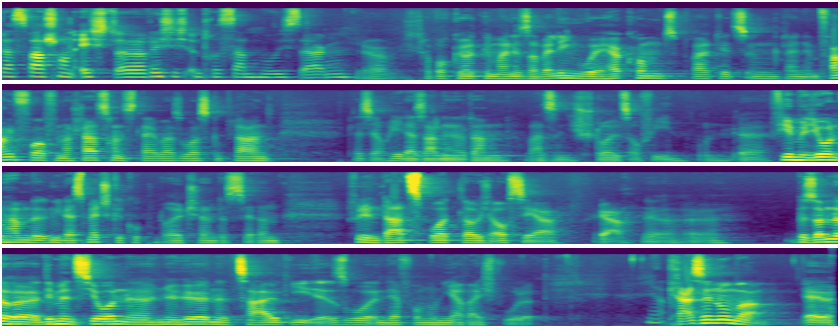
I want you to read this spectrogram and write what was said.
das war schon echt äh, richtig interessant, muss ich sagen. Ja, ich habe auch gehört, Gemeinde Saarwelling, wo er herkommt, bereitet jetzt einen kleinen Empfang vor. Von der Staatskanzlei war sowas geplant. Da ist ja auch jeder Saarländer dann wahnsinnig stolz auf ihn. Und äh, vier Millionen haben da irgendwie das Match geguckt in Deutschland. Das ist ja dann für den Dartsport, glaube ich, auch sehr, ja, eine äh, besondere Dimension, eine Höhe, eine Zahl, die so in der Form noch nie erreicht wurde. Ja. Krasse Nummer. Äh,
